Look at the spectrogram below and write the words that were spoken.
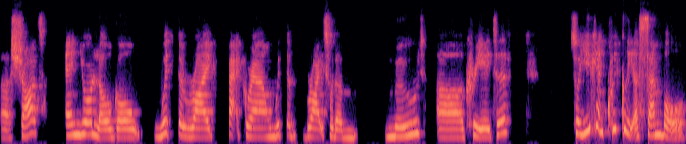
uh, shot and your logo with the right background, with the right sort of mood, uh, creative. So you can quickly assemble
